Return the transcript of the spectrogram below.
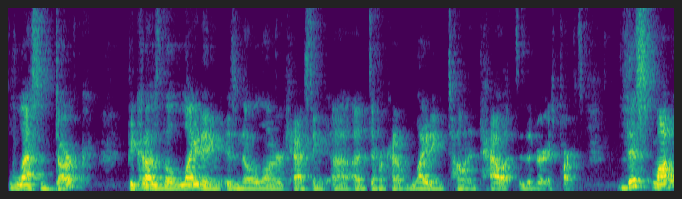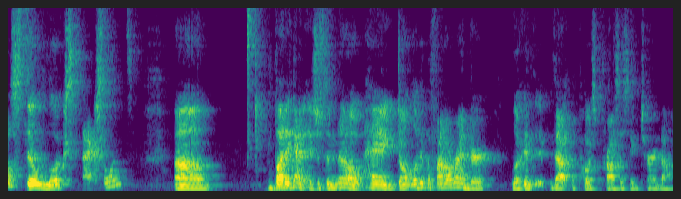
less dark because the lighting is no longer casting uh, a different kind of lighting tone and palette to the various parts. This model still looks excellent. Um, but again, it's just a no, hey, don't look at the final render, look at the, without the post-processing turned on.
